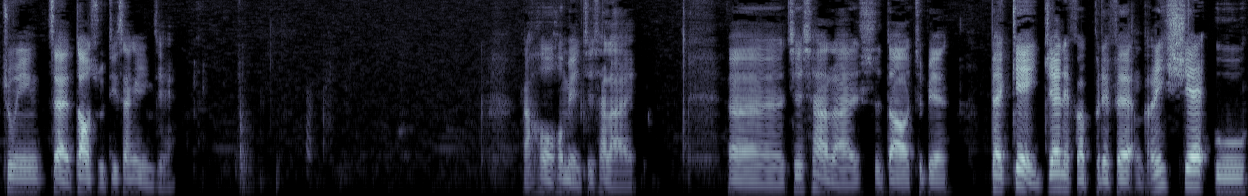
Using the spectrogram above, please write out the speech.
注音在倒数第三个音节。然后后面接下来，呃，接下来是到这边，perché Jennifer preferisce u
